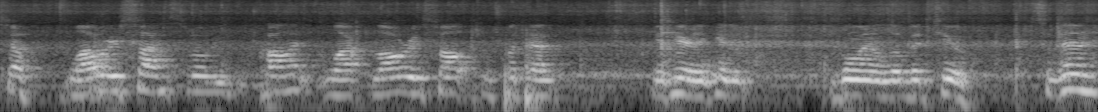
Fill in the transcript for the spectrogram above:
stuff, Lawry sauce, what we call it, Low- Lawry salt. We put that in here to get it going a little bit too. So then,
